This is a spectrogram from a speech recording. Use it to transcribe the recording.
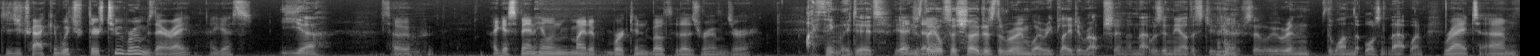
Did you track in which? There's two rooms there, right? I guess. Yeah. So, I guess Van Halen might have worked in both of those rooms, or I think they did. Yeah, because they uh, also showed us the room where he played Eruption, and that was in the other studio. so we were in the one that wasn't that one. right. Um,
